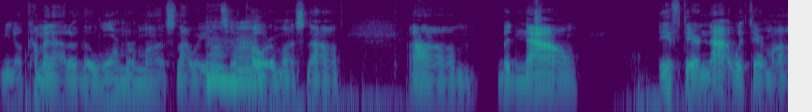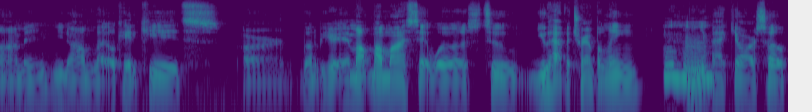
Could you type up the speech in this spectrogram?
you know, coming out of the warmer months, now we're into colder months now. Um, but now, if they're not with their mom, and you know, I'm like, okay, the kids are gonna be here, and my my mindset was to you have a trampoline in your backyard, so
